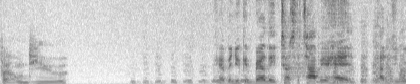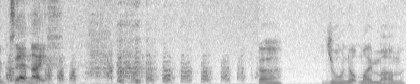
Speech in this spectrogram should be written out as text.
found you. Kevin, you can barely touch the top of your head. How did you reach that knife? Uh, you're not my mum.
